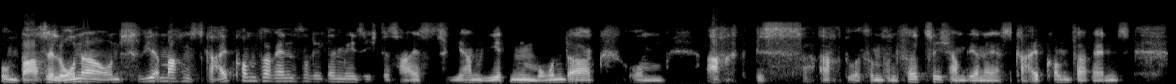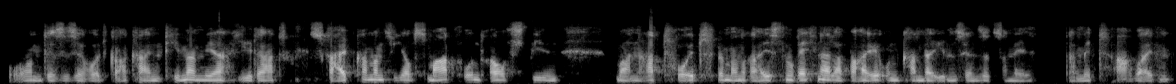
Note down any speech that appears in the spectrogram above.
um Barcelona und wir machen Skype-Konferenzen regelmäßig. Das heißt, wir haben jeden Montag um 8 bis 8.45 Uhr haben wir eine Skype-Konferenz und das ist ja heute gar kein Thema mehr. Jeder hat Skype, kann man sich aufs Smartphone drauf spielen. Man hat heute, wenn man reist, einen Rechner dabei und kann da eben sensationell damit arbeiten.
